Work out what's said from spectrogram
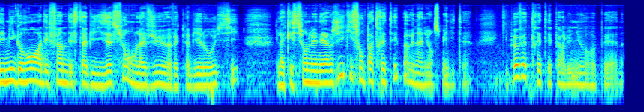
des migrants à des fins de déstabilisation, on l'a vu avec la Biélorussie, la question de l'énergie, qui ne sont pas traitées par une alliance militaire, qui peuvent être traitées par l'Union européenne.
